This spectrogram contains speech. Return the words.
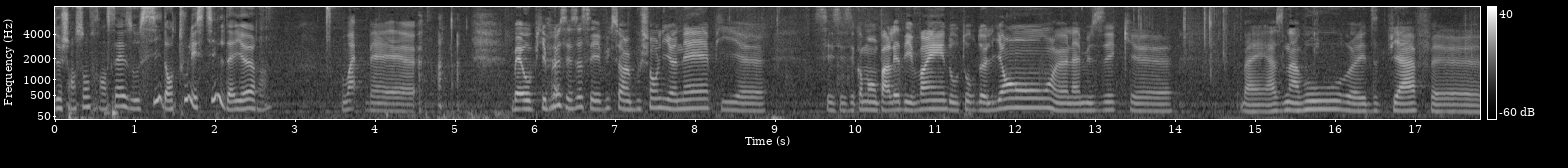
de chansons françaises aussi, dans tous les styles d'ailleurs. hein. Ouais, ben. euh, ben, au pied bleu, c'est ça. C'est vu que c'est un bouchon lyonnais, puis. euh, c'est- comme on parlait des vins d'autour de Lyon, euh, la musique. Euh, ben, Aznavour, euh, Edith Piaf, euh,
